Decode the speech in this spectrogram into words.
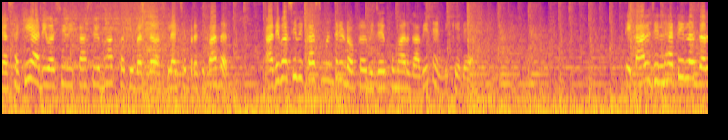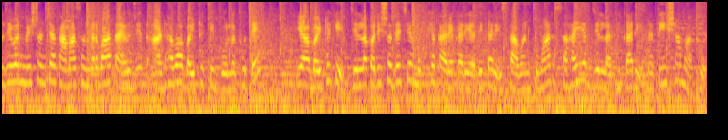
यासाठी आदिवासी विकास विभाग कटिबद्ध असल्याचे प्रतिपादन आदिवासी विकास मंत्री डॉक्टर विजयकुमार गावित यांनी केले आहे. ते काल जिल्ह्यातील जलजीवन मिशनच्या कामासंदर्भात आयोजित आढावा बैठकीत बोलत होते. या बैठकीत जिल्हा परिषदेचे मुख्य कार्यकारी अधिकारी सावंतकुमार सहाय्यक जिल्हाधिकारी नतीशा माथुर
